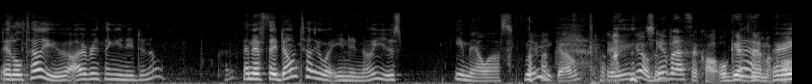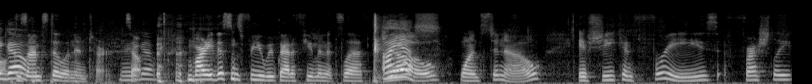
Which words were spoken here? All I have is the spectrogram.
It'll tell you everything you need to know. Okay. And if they don't tell you what you need to know, you just email us. There you go. There you go. give us a call. We'll give Yeah, them a call because. I'm still an intern. There so, Marty, this one's for you. We've got a few minutes left. Joe Ah, yes. wants to know if she can freeze freshly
